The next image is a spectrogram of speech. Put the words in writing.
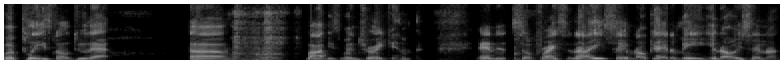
But please don't do that. Uh Bobby's been drinking. And it, so Frank said, no, he seemed okay to me. You know, he said, no.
